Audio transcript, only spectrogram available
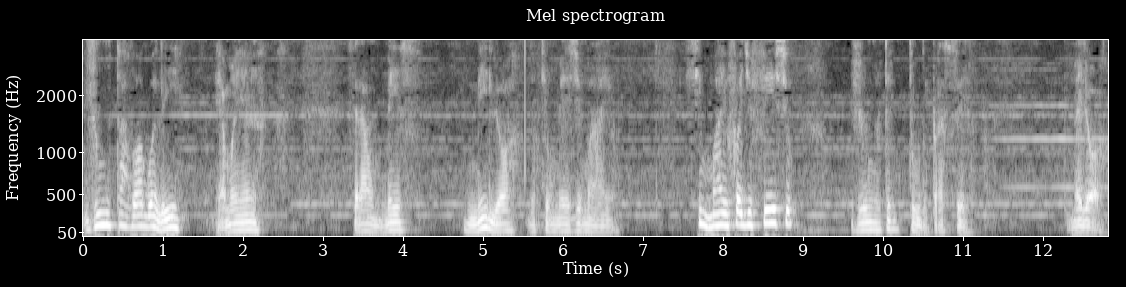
Está logo ali, é amanhã. Será um mês melhor do que o mês de maio. Se maio foi difícil, junho tem tudo para ser melhor.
